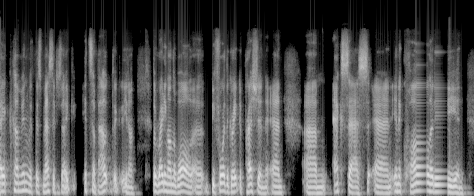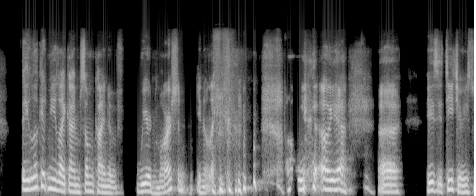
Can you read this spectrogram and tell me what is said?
I come in with this message like it's about the you know the writing on the wall uh, before the Great Depression and um, excess and inequality and they look at me like I'm some kind of weird Martian, you know, like, oh, yeah, oh, yeah. Uh, he's a teacher. He's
